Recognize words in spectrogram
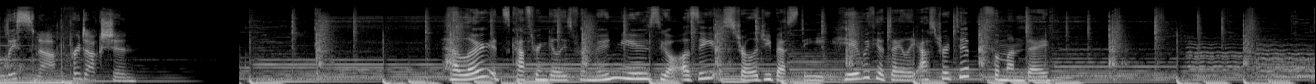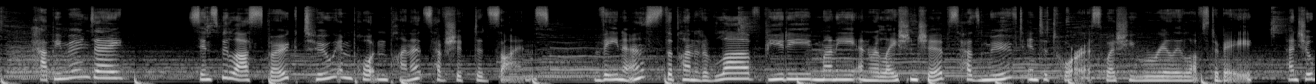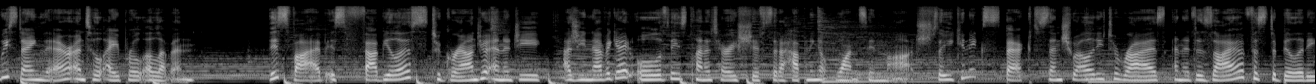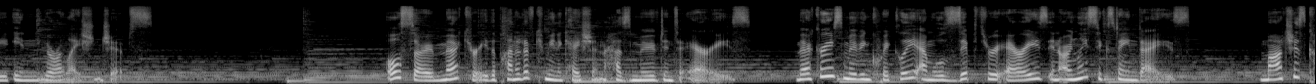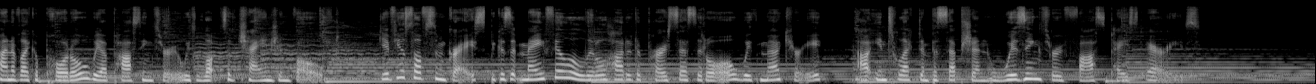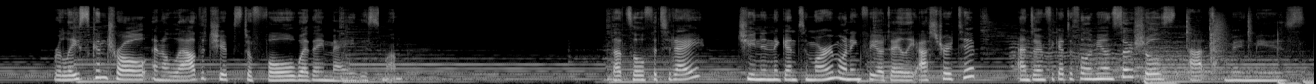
LiSTNR production. Hello, it's Katherine Gillies from Moon Muse, your Aussie astrology bestie, here with your daily astro tip for Monday. Happy Moon Day! Since we last spoke, two important planets have shifted signs. Venus, the planet of love, beauty, money, and relationships, has moved into Taurus, where she really loves to be, and she'll be staying there until April 11. This vibe is fabulous to ground your energy as you navigate all of these planetary shifts that are happening at once in March. So you can expect sensuality to rise and a desire for stability in your relationships. Also, Mercury, the planet of communication, has moved into Aries. Mercury is moving quickly and will zip through Aries in only 16 days. March is kind of like a portal we are passing through with lots of change involved. Give yourself some grace because it may feel a little harder to process it all with Mercury, our intellect and perception, whizzing through fast paced Aries. Release control and allow the chips to fall where they may this month. That's all for today. Tune in again tomorrow morning for your daily astro tip, and don't forget to follow me on socials at Moon Muse.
